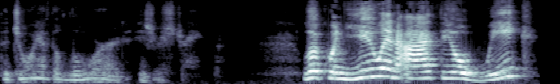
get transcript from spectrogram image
The joy of the Lord is your strength. Look, when you and I feel weak,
